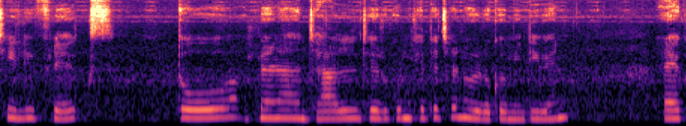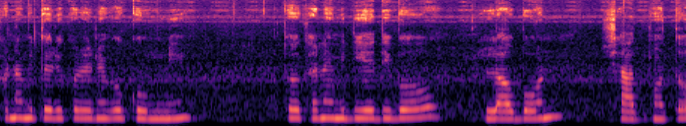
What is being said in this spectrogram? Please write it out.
চিলি ফ্লেক্স। তো আপনারা ঝাল যেরকম খেতে চান ওই রকমই দিবেন এখন আমি তৈরি করে নেব ঘুমনি তো এখানে আমি দিয়ে দিব লবণ স্বাদ মতো।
